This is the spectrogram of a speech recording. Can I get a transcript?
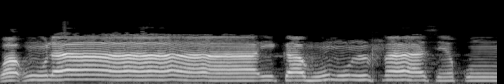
وأولئك هم الفاسقون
